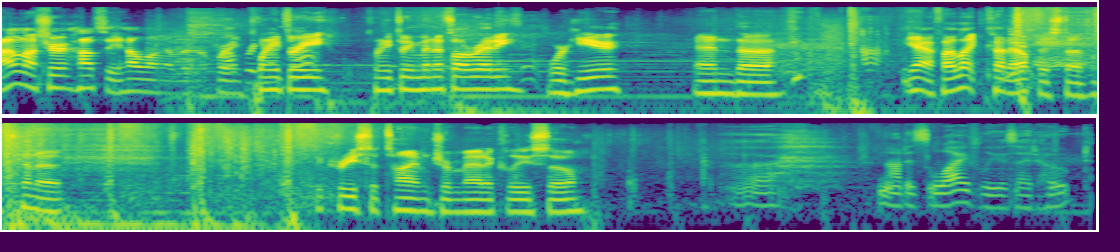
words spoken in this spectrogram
I'm not sure how to see how long I've been recording. Opera 23, 23 minutes already. We're here, and uh, yeah, if I like cut out this stuff, it's gonna decrease the time dramatically. So Uh, Not as lively as I'd hoped.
